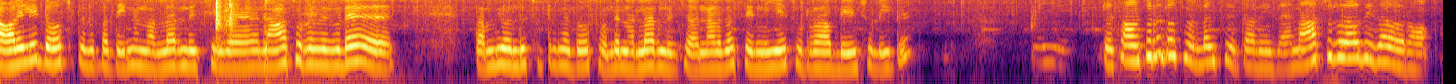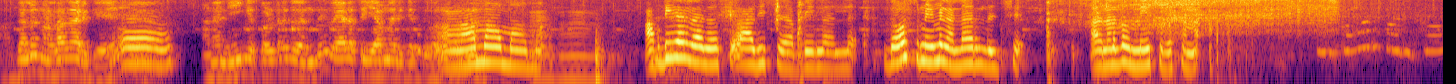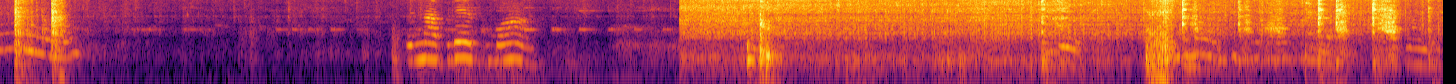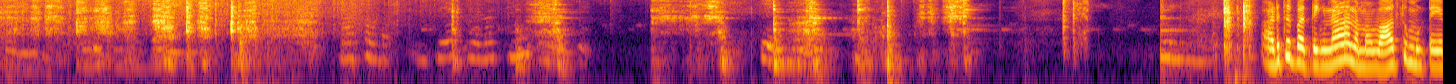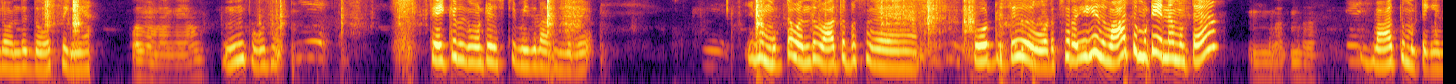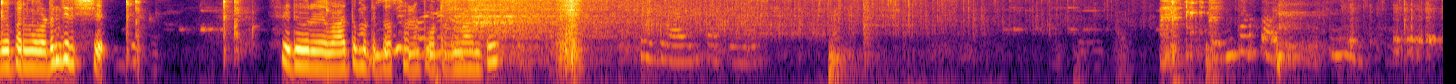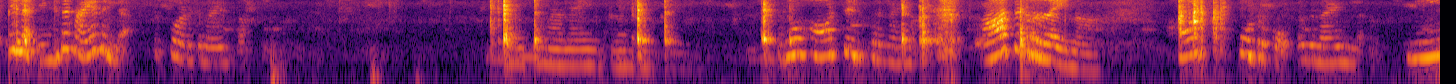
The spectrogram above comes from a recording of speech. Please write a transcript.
காலையிலே தோசை சுட்டது பார்த்தீங்கன்னா நல்லா இருந்துச்சுங்க. நான் சுடுறதை விட தம்பி வந்து சுட்டிருந்த தோசை வந்து நல்லா இருந்துச்சு. அதனால தான் சரி நீயே சுடுறா அப்படின்னு சொல்லிட்டு. அவன் சுடுற தோசை நல்லா இருந்துச்சு காலையில். நான் சுடுறதாவது இதாக வரும். அதெல்லாம் நல்லா தான் இருக்கு ஆனா நீங்க சொல்றது வந்து வேலை செய்யாம இருக்கிறதுக்கு ஆமாம் ஆமாம் ஆமாம். அப்படிலாம் இல்லை தோசை அதிசு அப்படிலாம் இல்லை. தோசை உண்மையுமே நல்லா இருந்துச்சு. அதனால தான் உண்மையே சுட சொன்னேன். அடுத்து பார்த்தீங்கன்னா நம்ம வாத்து முட்டையில் வந்து தோசைங்க. ம் போதும். தேய்க்கிறதுக்கு மட்டும் வச்சுட்டு மீதெல்லாம் அரைஞ்சிரு இன்னும் முட்டை வந்து வாத்து பசங்க போட்டுட்டு உடச்சிட்றாங்க இது வாத்து முட்டை என்ன முட்டை? வாத்து முட்டைங்க. இது பாருங்கள் உடஞ்சிருச்சு. சரி ஒரு வாத்து முட்டை தோசை ஒன்று போட்டுருலான்ட்டு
